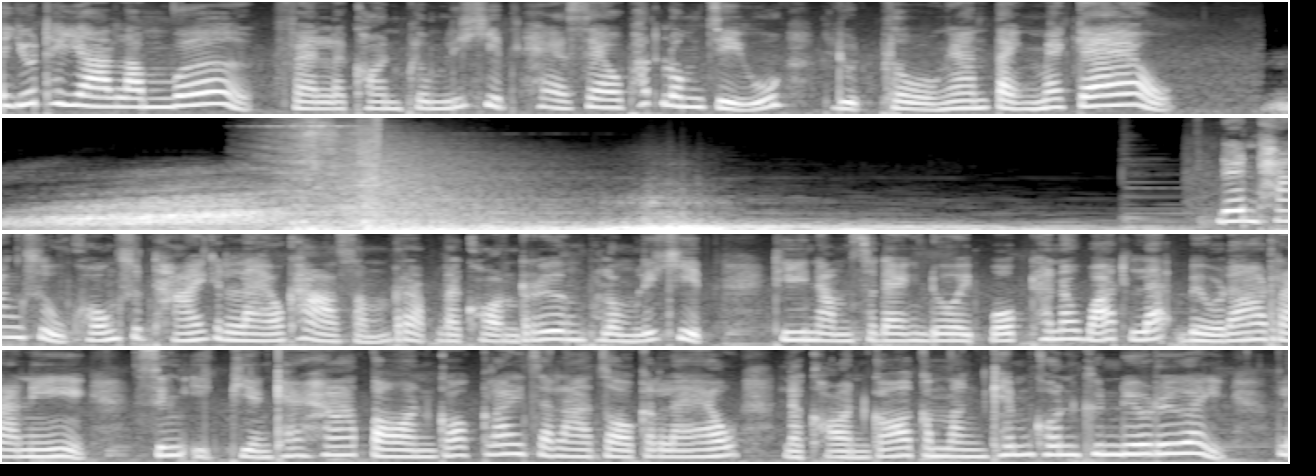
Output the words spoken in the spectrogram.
อยุธยาลัมเวอร์ แฟนละครพรมลิขิตแห่เซลพัดลมจิ๋วหลุดโผล่งานแต่งแม่แก้ว เดินทางสู่โค้งสุดท้ายกันแล้วค่ะสำหรับละครเรื่องพรมลิขิต ที่นำแสดงโดยป๊บธนวัฒน์และเบลล่ารานีซึ่งอีกเพียงแค่ 5 ตอนก็ใกล้จะลาจอกันแล้ว ละครก็กำลังเข้มข้นขึ้นเรื่อยๆเร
